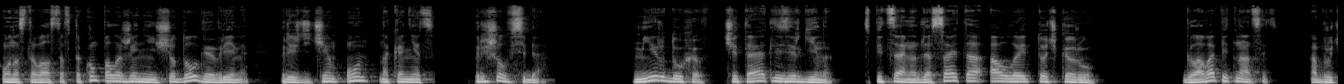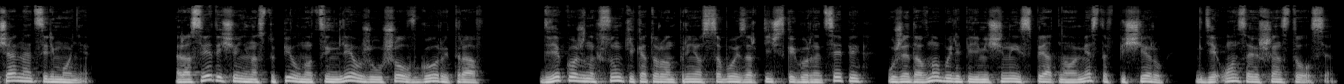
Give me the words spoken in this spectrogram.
Он оставался в таком положении еще долгое время, прежде чем он, наконец, пришел в себя. Мир духов читает Лизергина специально для сайта aulade.ru. Глава 15. Обручальная церемония. Рассвет еще не наступил, но Цинле уже ушел в горы трав. Две кожаных сумки, которые он принес с собой из арктической горной цепи, уже давно были перемещены из спрятанного места в пещеру, где он совершенствовался.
